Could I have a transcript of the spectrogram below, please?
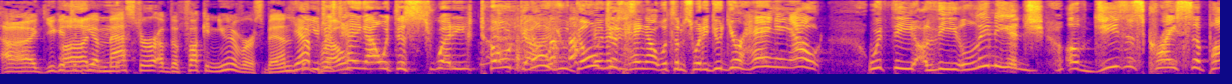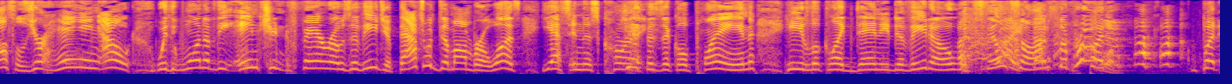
uh, you get to Uh, be a master of the fucking universe, Ben. Yeah, But you bro. just hang out with this sweaty toad guy. No, you don't just hang out with some sweaty dude. You're hanging out with the the lineage of Jesus Christ's apostles. You're hanging out with one of the ancient pharaohs of Egypt. That's what DiMambro was. Yes, in this current physical plane, he looked like Danny DeVito with stilts Right, on. that's the problem. But but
